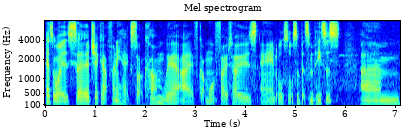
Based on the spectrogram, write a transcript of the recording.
As always, uh, check out funnyhacks.com where I've got more photos and all sorts of bits and pieces. Um,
